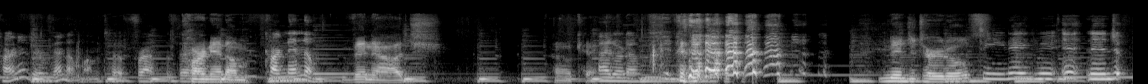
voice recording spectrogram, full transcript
Carnage or Venom on the front of the. Carnenum Carnenum. Vinage. Okay. I don't know. Ninja Turtles. Teenage Mutant Ninja.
